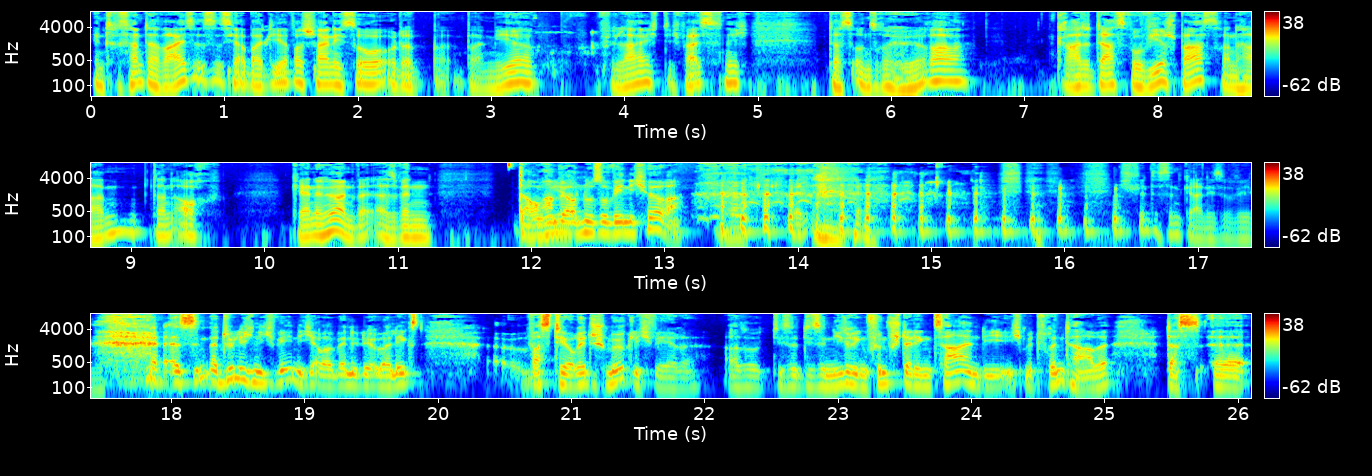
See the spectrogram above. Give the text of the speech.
Interessanterweise ist es ja bei dir wahrscheinlich so oder bei, bei mir vielleicht, ich weiß es nicht, dass unsere Hörer gerade das, wo wir Spaß dran haben, dann auch gerne hören. Also wenn Darum haben wir auch nur so wenig Hörer. Ich finde, es sind gar nicht so wenig. Es sind natürlich nicht wenig, aber wenn du dir überlegst, was theoretisch möglich wäre, also diese, diese niedrigen fünfstelligen Zahlen, die ich mit Vrind habe, das, äh,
